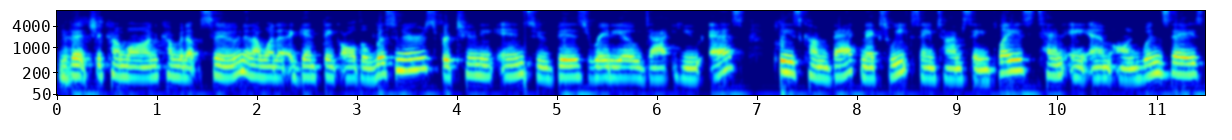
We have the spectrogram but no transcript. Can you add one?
Yes. that you come on coming up soon. And I want to again thank all the listeners for tuning in to bizradio.us. Please come back next week, same time, same place, 10 a.m. on Wednesdays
